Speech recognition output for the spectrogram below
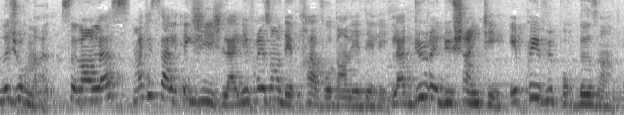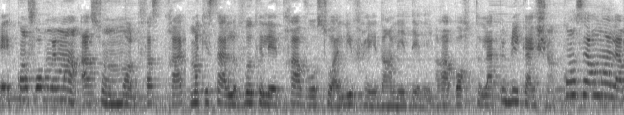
le journal. Selon l'AS, Macky Sall exige la livraison des travaux dans les délais. La durée du chantier est prévue pour deux ans et conformément à son mode fast-track, Macky Sall veut que les travaux soient livrés dans les délais, rapporte la publication. Concernant la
